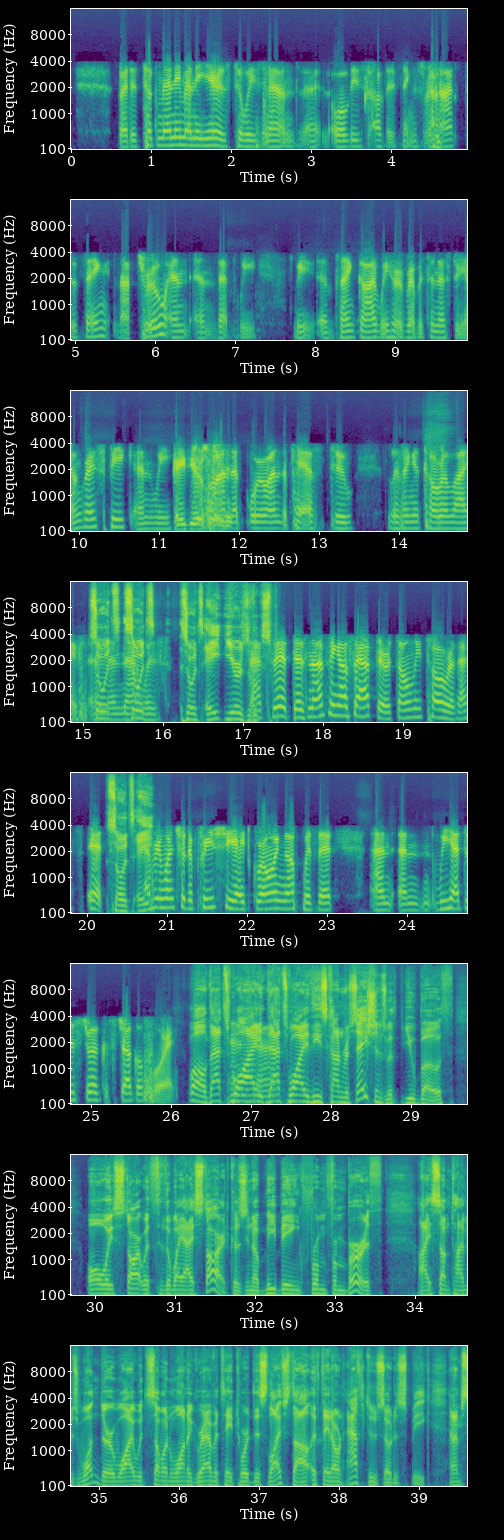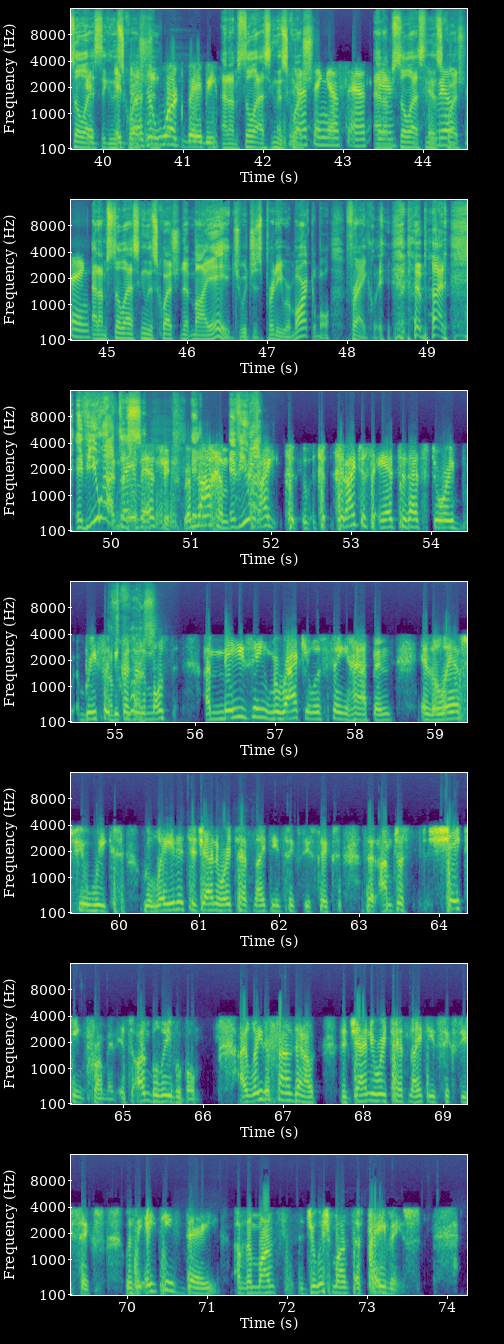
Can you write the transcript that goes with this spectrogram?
but it took many, many years till we found uh, all these other things were not the thing, not true, and and that we we uh, thank God we heard Rebbetzin Esther Jungreis speak, and we eight years were later on the, we were on the path to living a Torah life. So it's so it's so it's eight years. Of that's exp- it. There's nothing else out there. It's only Torah. That's it. So it's eight. Everyone should appreciate growing up with it and and we had to struggle struggle for it. Well, that's and, why uh, that's why these conversations with you both always start with the way I start because you know me being from from birth, I sometimes wonder why would someone want to gravitate toward this lifestyle if they don't have to, so to speak. And I'm still asking this it question. doesn't work, baby. And I'm still asking this There's question. nothing else out there. And I'm still asking It's this question. Thing. And I'm still asking this question at my age, which is pretty remarkable, frankly. but if you had to, May have say- asked. Reb Nachum, if you could had- I could, could, could I just add to that story briefly Of because of the most amazing, miraculous thing happened in the last few weeks related to January 10th, 1966 that I'm just shaking from it. It's unbelievable. I later found out that January 10th, 1966 was the 18th day of the month, the Jewish month of Teves.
